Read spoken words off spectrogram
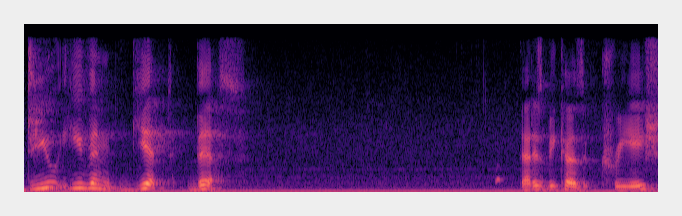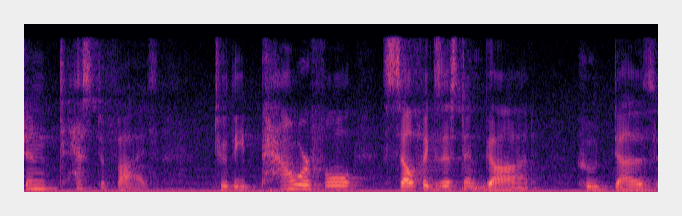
do you even get this? That is because creation testifies to the powerful, self existent God who does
